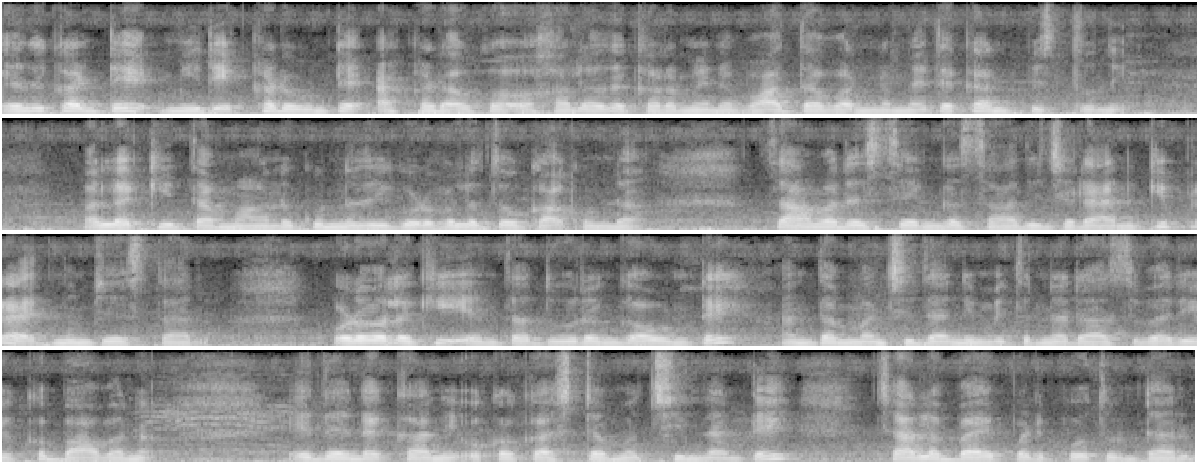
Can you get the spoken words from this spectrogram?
ఎందుకంటే మీరు ఎక్కడ ఉంటే అక్కడ ఒక ఆహ్లాదకరమైన వాతావరణం అయితే కనిపిస్తుంది. వాళ్ళకి తమ అనుకున్నది గొడవలతో కాకుండా సామరస్యంగా సాధించడానికి ప్రయత్నం చేస్తారు. గొడవలకి ఎంత దూరంగా ఉంటే అంత మంచిదని మిథున రాశి వారి యొక్క భావన. ఏదైనా కానీ ఒక కష్టం వచ్చిందంటే చాలా భయపడిపోతుంటారు.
